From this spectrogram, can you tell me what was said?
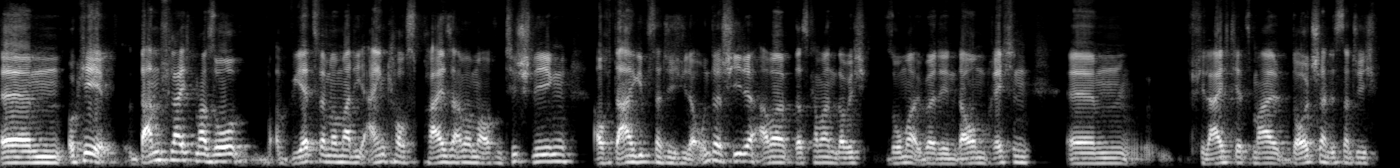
ähm, okay, dann vielleicht mal so, jetzt, wenn wir mal die Einkaufspreise einfach mal auf den Tisch legen, auch da gibt es natürlich wieder Unterschiede, aber das kann man, glaube ich, so mal über den Daumen brechen. Ähm, vielleicht jetzt mal, Deutschland ist natürlich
